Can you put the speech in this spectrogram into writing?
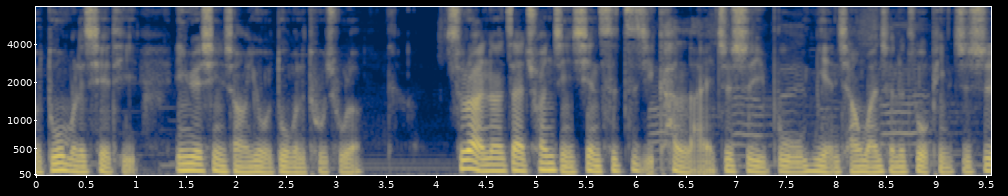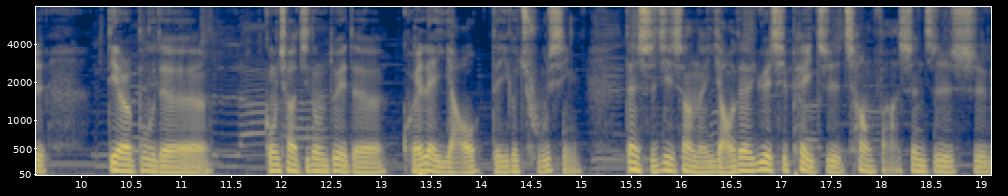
有多么的切题，音乐性上又有多么的突出了。虽然呢，在川井宪次自己看来，这是一部勉强完成的作品，只是第二部的宫壳机动队的傀儡瑶的一个雏形。但实际上呢，瑶的乐器配置、唱法，甚至是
